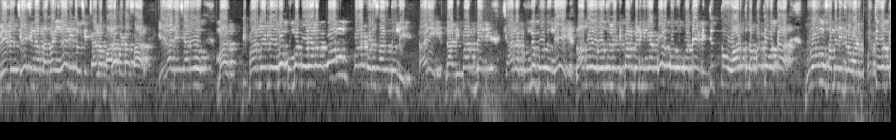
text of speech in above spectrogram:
వీళ్ళు చేసిన తతంగాన్ని చూసి చాలా బాధపడ్డా సార్. ఎలా చేశారు? మా డిపార్ట్మెంట్లో ఏమో కుంభకోణాల పరంపర కొనసాగుతుంది. కానీ నా డిపార్ట్మెంట్ చాలా కృంగిపోతుంది. రాబోయే రోజుల్లో డిపార్ట్మెంట్కి కోలుకోకపోతే విద్యుత్తు వాడుతున్న ప్రతి ఒక్క గృహంకు సంబంధించిన వాడు ప్రతి ఒక్క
